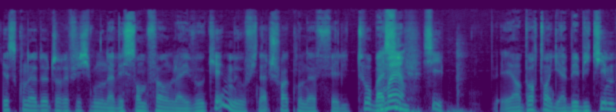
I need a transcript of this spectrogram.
Qu'est-ce qu'on a d'autre? Je réfléchis. Bon, on avait Sampha, on l'a évoqué, mais au final, je crois qu'on a fait le tour. Bah, Ouais. si, si. Et important, il y a Baby Kim,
